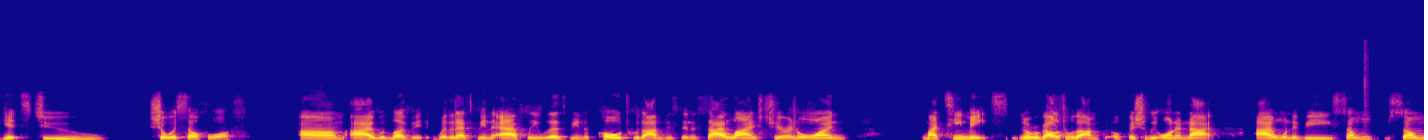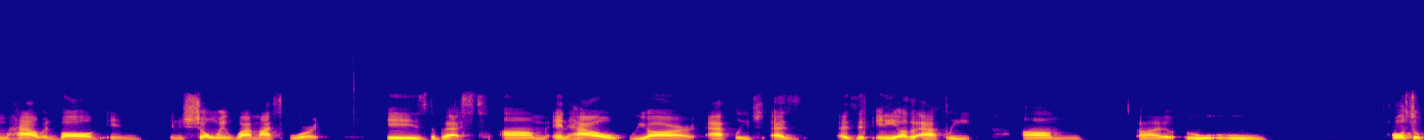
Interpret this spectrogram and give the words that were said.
gets to show itself off. Um, I would love it, whether that's being an athlete, whether that's being a coach, whether I'm just in the sidelines cheering on my teammates, you know, regardless of whether I'm officially on or not. I want to be some somehow involved in in showing why my sport is the best um, and how we are athletes as as if any other athlete um, uh, who who also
